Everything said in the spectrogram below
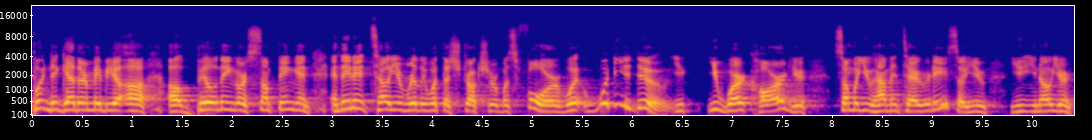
putting together maybe a, a building or something, and, and they didn't tell you really what the structure was for, what, what do you do? You, you work hard. You, some of you have integrity, so you, you, you know, you're,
